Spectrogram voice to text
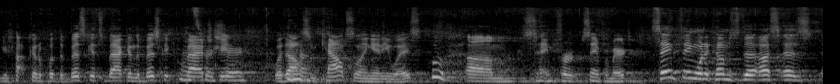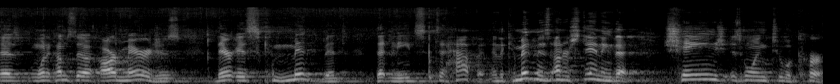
you're not going to put the biscuits back in the biscuit packaging sure. without Yeah. some counseling, anyways. Um, same for same for marriage. Same thing when it comes to us as as when it comes to our marriages. There is commitment that needs to happen, and the commitment is understanding that change is going to occur.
